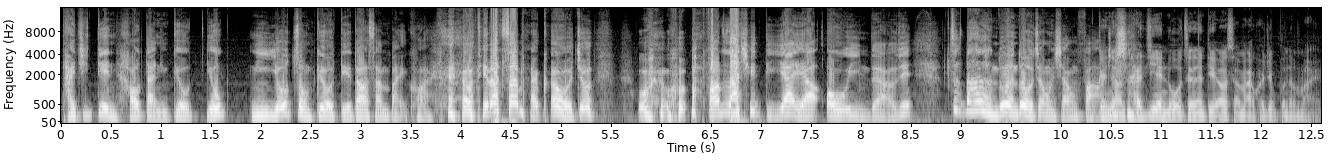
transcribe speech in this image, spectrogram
台积电好歹你给我有。你有种给我跌到三百块，我跌到三百块，我就我我把房子拿去抵押也要 all in，对啊，我觉得这个大家很多人都有这种想法。我跟你讲，台积电如果真的跌到三百块就不能买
